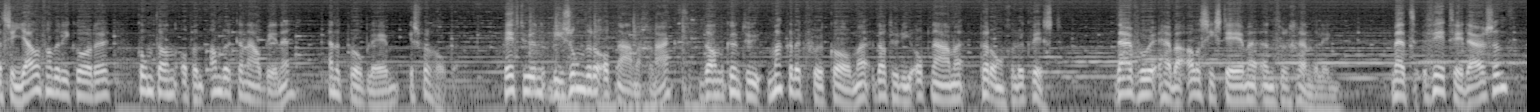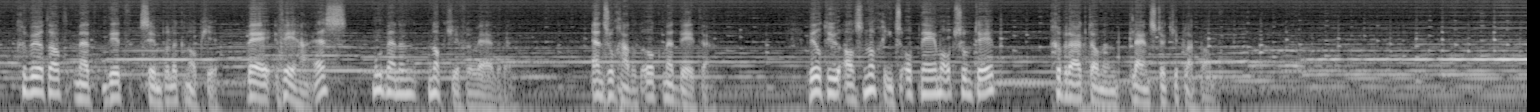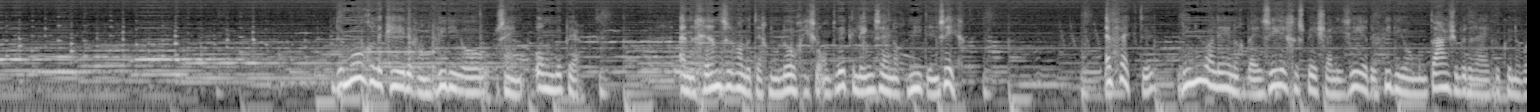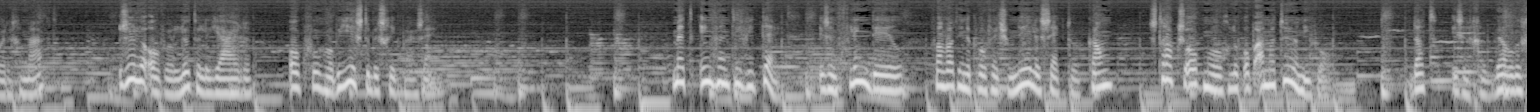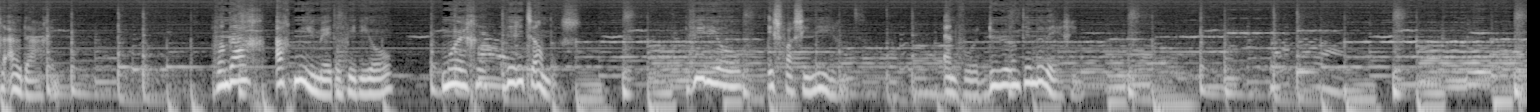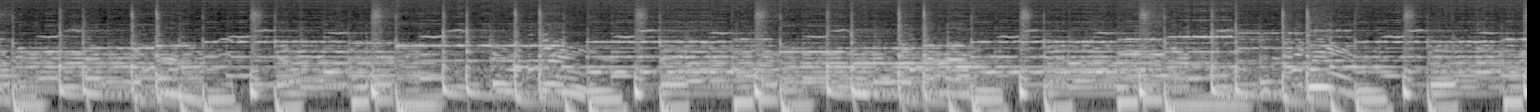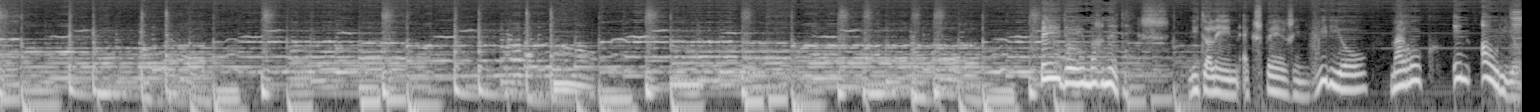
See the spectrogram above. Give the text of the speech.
Het signaal van de recorder komt dan op een ander kanaal binnen en het probleem is verholpen. Heeft u een bijzondere opname gemaakt, dan kunt u makkelijk voorkomen dat u die opname per ongeluk wist. Daarvoor hebben alle systemen een vergrendeling. Met V2000 gebeurt dat met dit simpele knopje. Bij VHS moet men een nokje verwijderen. En zo gaat het ook met beta. Wilt u alsnog iets opnemen op zo'n tape? Gebruik dan een klein stukje plakband. De mogelijkheden van video zijn onbeperkt. En de grenzen van de technologische ontwikkeling zijn nog niet in zicht. Effecten, die nu alleen nog bij zeer gespecialiseerde videomontagebedrijven kunnen worden gemaakt, zullen over luttele jaren ook voor hobbyisten beschikbaar zijn. Met inventiviteit is een flink deel van wat in de professionele sector kan, straks ook mogelijk op amateurniveau. Dat is een geweldige uitdaging. Vandaag 8 mm video, morgen weer iets anders. Video is fascinerend en voortdurend in beweging. PD Magnetics. Niet alleen experts in video, maar ook in audio.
